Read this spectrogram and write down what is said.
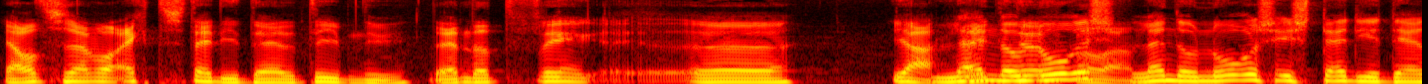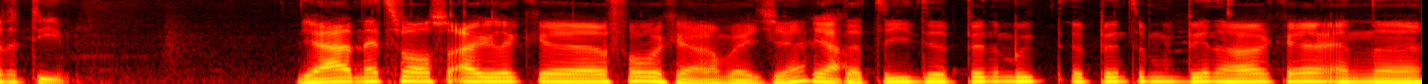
ja, want ze zijn wel echt steady derde team nu. En dat vind ik... eh, ja, Lando, Norris. Lando Norris is Teddy het derde team. Ja, net zoals eigenlijk eh, vorig jaar een beetje. Hè? Ja. Dat hij de punten moet, de punten moet binnenharken. En eh,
